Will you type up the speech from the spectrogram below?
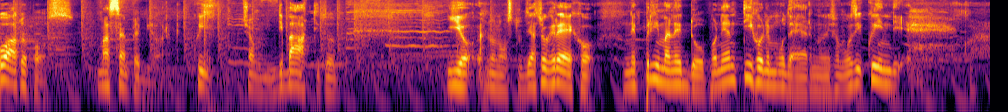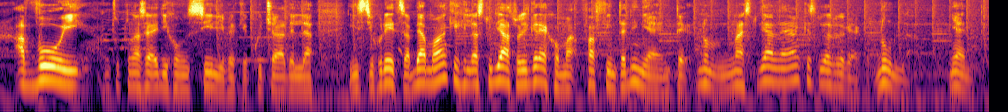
O Atopos, ma sempre Bjork. Qui c'è un dibattito. Io non ho studiato greco né prima né dopo, né antico né moderno, diciamo così, quindi a voi tutta una serie di consigli perché qui c'era della insicurezza. Abbiamo anche chi l'ha studiato il greco ma fa finta di niente, non, non ha studiato neanche studiato il greco, nulla, niente.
